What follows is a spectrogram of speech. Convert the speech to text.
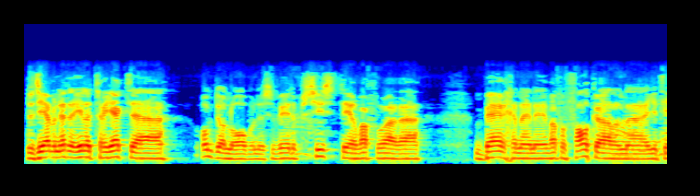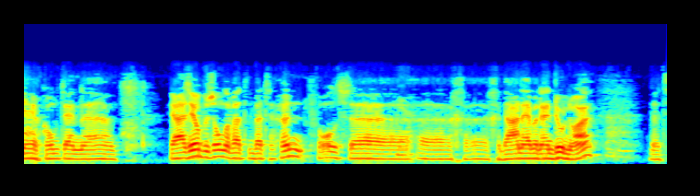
Dus die hebben net een hele traject ook doorlopen. Dus ze weten ah. precies tegen wat voor bergen en, en, wat voor valkuilen oh, je ja. tegenkomt. En ja, het is heel bijzonder wat, wat hun voor ons ja. gedaan hebben en doen hoor. Ah. Dat,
